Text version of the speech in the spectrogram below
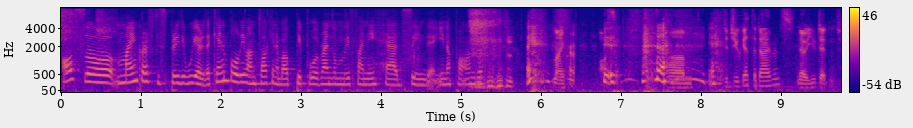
Also, Minecraft is pretty weird. I can't believe I'm talking about people randomly finding heads in the in a pond. Minecraft. Awesome. Um, Yeah. Did you get the diamonds? No, you didn't.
